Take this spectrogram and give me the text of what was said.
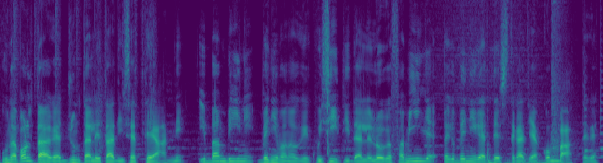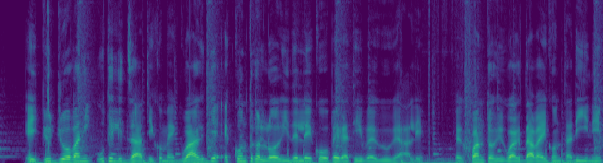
Una volta raggiunta l'età di 7 anni, i bambini venivano requisiti dalle loro famiglie per venire addestrati a combattere, e i più giovani utilizzati come guardie e controllori delle cooperative rurali. Per quanto riguardava i contadini,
